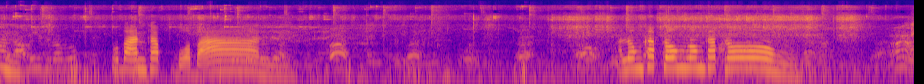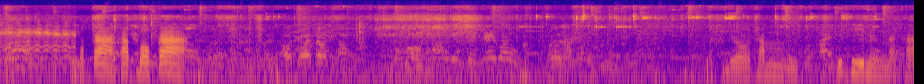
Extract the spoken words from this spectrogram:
นบัวบานครับ บัวบาน ลงครับลงลงครับลงบอก้าครับบอก้าเดี๋ยวทำอีกวิธีหนึ่งนะคะ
